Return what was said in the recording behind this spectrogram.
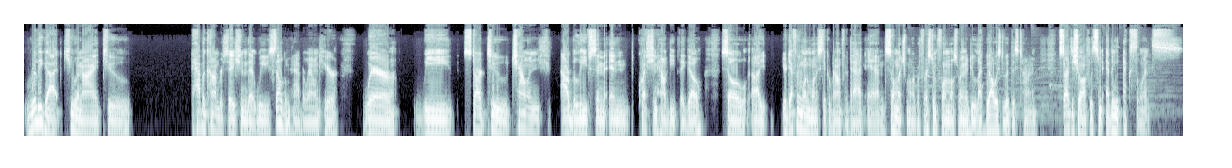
really got Q and I to have a conversation that we seldom have around here, where we start to challenge our beliefs and and question how deep they go. So uh, you're definitely going to want to stick around for that and so much more. But first and foremost, we're going to do like we always do at this time: start the show off with some ebony excellence.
